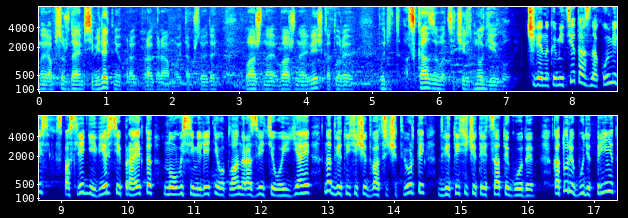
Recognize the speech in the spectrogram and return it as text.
Мы обсуждаем семилетнюю программу, и так что это важная, важная вещь, которая будет сказываться через многие годы. Члены комитета ознакомились с последней версией проекта нового семилетнего плана развития ОИЯИ на 2024-2030 годы, который будет принят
